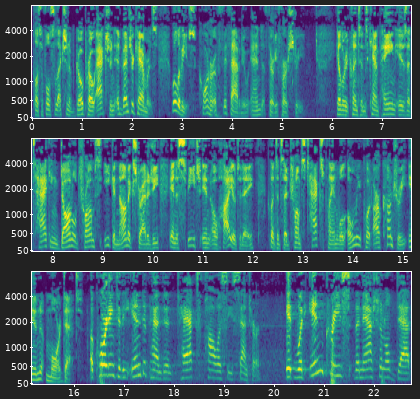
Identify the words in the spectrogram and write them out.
plus a full selection of GoPro action adventure cameras. Willoughby's, corner of 5th Avenue and 31st Street. Hillary Clinton's campaign is attacking Donald Trump's economic strategy in a speech in Ohio today. Clinton said Trump's tax plan will only put our country in more debt. According to the Independent Tax Policy Center, it would increase the national debt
